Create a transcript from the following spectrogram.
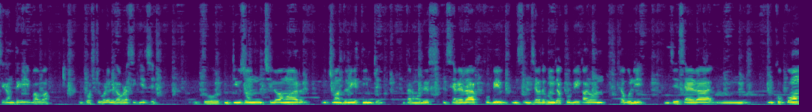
সেখান থেকেই বাবা কষ্ট করে লেখাপড়া শিখিয়েছে। তো টিউশন ছিল আমার উচ্চ মাধ্যমিকে তিনটে। তার মধ্যে স্যারেরা খুবই, স্যারেদের ভূমিকা খুবই কারণ এটা বলি যে স্যারেরা খুব কম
